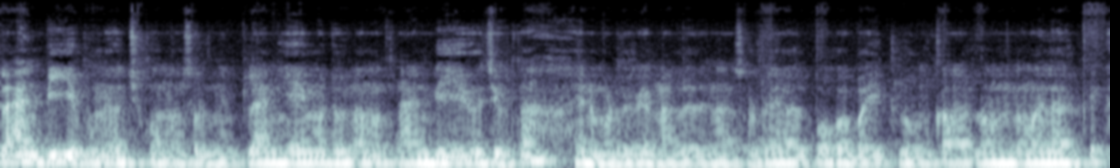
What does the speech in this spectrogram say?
பிளான் பி எப்பவுமே வச்சுக்கோங்கன்னு சொல்லுங்கள் பிளான் ஏ மட்டும் இல்லாமல் பிளான் பியே வச்சுக்கிட்டா என்ன பொறுத்தவரைக்கும் நல்லது நான் சொல்கிறேன் அது போக பைக் லோன் கார் லோன் இந்த மாதிரிலாம் இருக்குது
